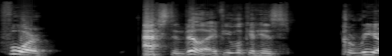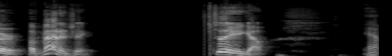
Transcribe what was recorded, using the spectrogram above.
for Aston Villa. If you look at his career of managing, so there you go. Yeah,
